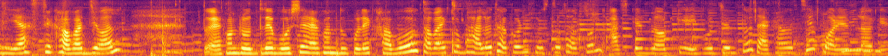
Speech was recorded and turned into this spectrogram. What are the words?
নিয়ে আসছে, খাবার জল। তো এখন রোদ্রে বসে এখন দুপুরে খাব। সবাই খুব ভালো থাকুন, সুস্থ থাকুন। আজকের ব্লগটি এই পর্যন্ত। দেখা হচ্ছে পরের ব্লগে।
